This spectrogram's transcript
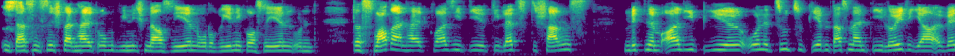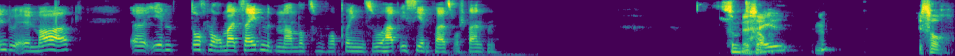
Dass sie sich dann halt irgendwie nicht mehr sehen oder weniger sehen. Und das war dann halt quasi die, die letzte Chance, mit einem Alibi, ohne zuzugeben, dass man die Leute ja eventuell mag, äh, eben doch noch mal Zeit miteinander zu verbringen. So habe ich es jedenfalls verstanden. Zum Ist Teil. Auch, ja. Ist auch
